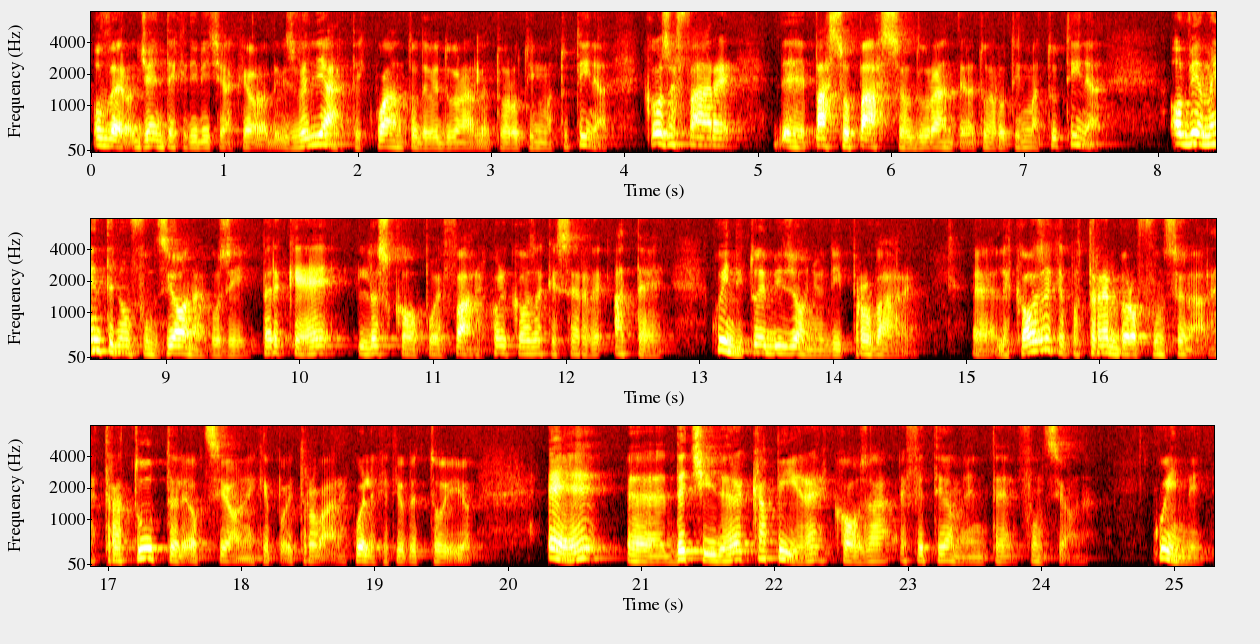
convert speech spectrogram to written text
ovvero gente che ti dice a che ora devi svegliarti, quanto deve durare la tua routine mattutina, cosa fare eh, passo passo durante la tua routine mattutina. Ovviamente non funziona così perché lo scopo è fare qualcosa che serve a te, quindi tu hai bisogno di provare eh, le cose che potrebbero funzionare tra tutte le opzioni che puoi trovare, quelle che ti ho detto io, e eh, decidere, capire cosa effettivamente funziona. Quindi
